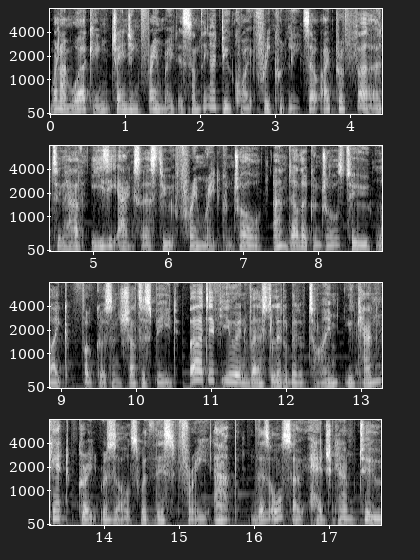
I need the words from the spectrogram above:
When I'm working, changing frame rate is something I do quite frequently, so I prefer to have easy access to frame rate control and other controls too, like focus and shutter speed. But if you a little bit of time, you can get great results with this free app. There's also HedgeCam 2,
